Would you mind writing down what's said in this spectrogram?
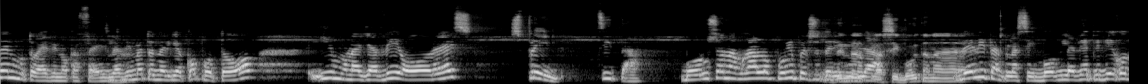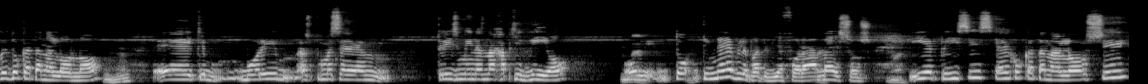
δεν μου το έδινε ο καφές. Δηλαδή με το ενεργειακό ποτό ήμουνα για δύο ώρες sprint, τσίτα. Μπορούσα να βγάλω πολύ περισσότερη Δεν ήταν δουλειά. πλασίμπο, ήταν. Δεν ήταν πλασίμπο, δηλαδή επειδή εγώ δεν το καταναλωνω ε, και μπορεί ας πούμε σε τρεις μήνες να είχα πιει δύο, Ναι. όλη- το, την έβλεπα τη διαφορά αμέσως. Ή επίσης έχω καταναλώσει, ε,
